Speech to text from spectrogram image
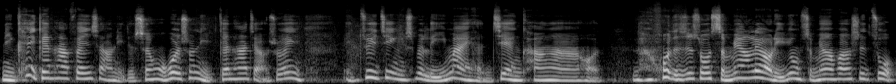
你可以跟他分享你的生活，或者说你跟他讲说，哎，你最近是不是藜麦很健康啊？哈，或者是说什么样料理用什么样的方式做，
